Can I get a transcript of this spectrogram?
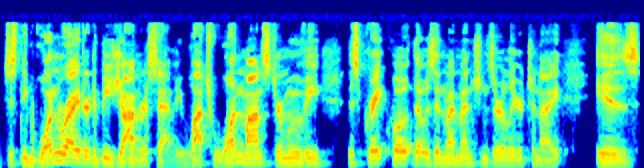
Just need one writer to be genre savvy. Watch one monster movie. This great quote that was in my mentions earlier tonight is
